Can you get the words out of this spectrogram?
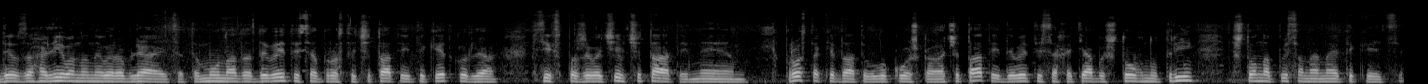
де взагалі воно не виробляється. Тому треба дивитися, просто читати етикетку для всіх споживачів, читати, не просто кидати в лукошко, а читати і дивитися хоча б, що внутрі, що написано на етикетці.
